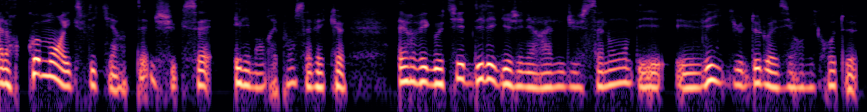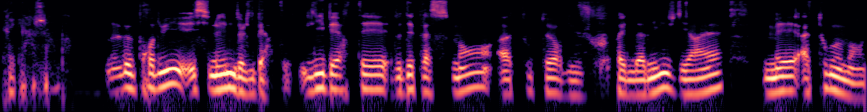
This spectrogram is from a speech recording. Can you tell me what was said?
Alors comment expliquer un tel succès? Élément de réponse avec Hervé Gauthier, délégué général du Salon des véhicules de loisirs au micro de Grégoire Gindre. Le produit est synonyme de liberté. Liberté de déplacement à toute heure du jour et de la nuit, je dirais, mais à tout moment.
